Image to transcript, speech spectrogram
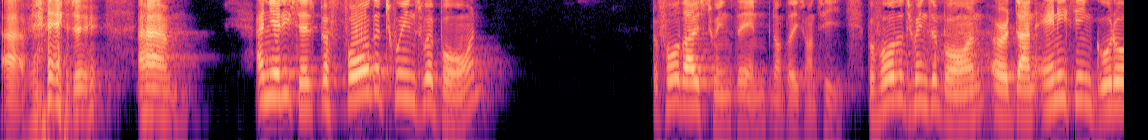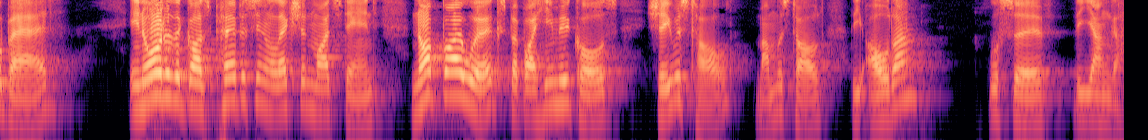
Uh, um, and yet he says, before the twins were born, before those twins, then, not these ones here, before the twins are born or had done anything good or bad, in order that God's purpose in election might stand, not by works, but by him who calls, she was told, Mum was told, the older will serve the younger.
